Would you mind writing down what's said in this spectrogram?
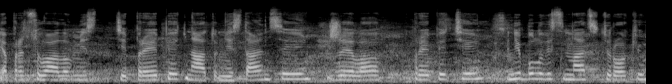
Я працювала в місті Прип'ять на атомній станції, жила в Прип'яті. Мені було 18 років,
